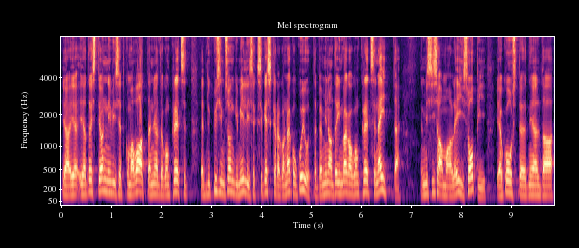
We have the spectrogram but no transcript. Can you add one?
ja, ja, ja tõesti on niiviisi, et kui ma vaatan nii-öelda konkreetselt, et nüüd küsimus ongi, milliseks see Keskerakonna nägu kujutab ja mina tõin väga konkreetse näite mis Isamaale ei sobi ja koostööd nii-öelda äh,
